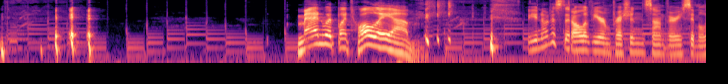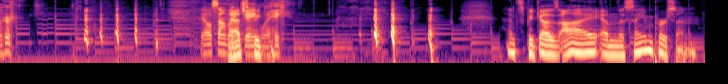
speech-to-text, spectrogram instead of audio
Man with petroleum. Have you noticed that all of your impressions sound very similar? they all sound like That's be- That's because I am the same person.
